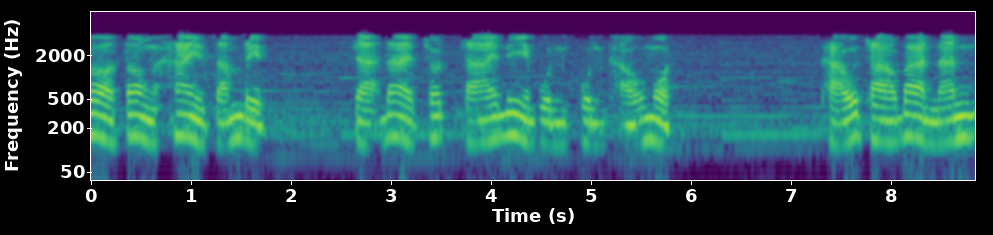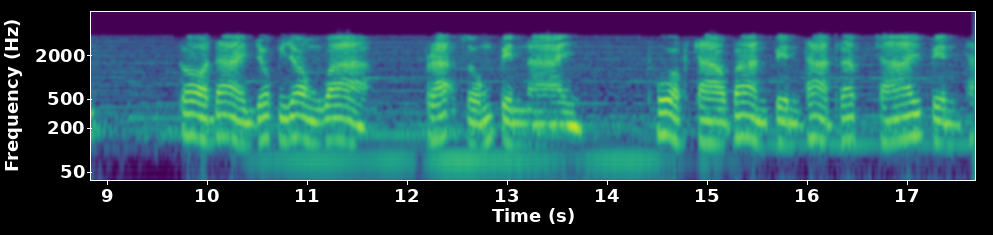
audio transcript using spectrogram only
ก็ต้องให้สำเร็จจะได้ชดใช้หนี้บุญคุณเขาหมด เขาชาวบ้านนั้น ก็ได้ยกย่องว่า พระสงฆ์เป็นนาย พวกชาวบ้านเป็นทาสรับใช้เป็นท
